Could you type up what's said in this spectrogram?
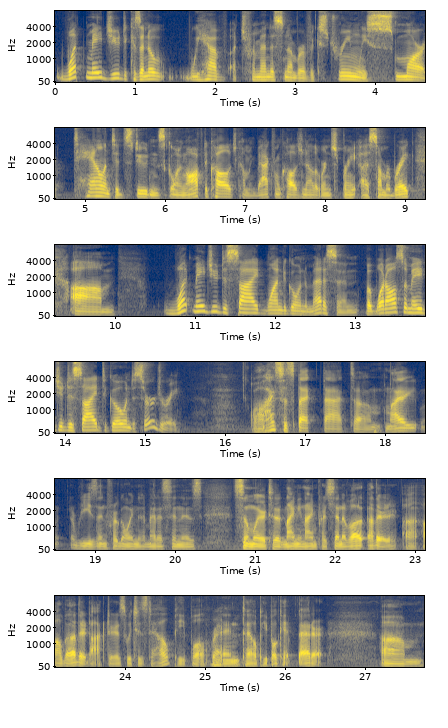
What made you? Because I know we have a tremendous number of extremely smart, talented students going off to college, coming back from college now that we're in spring, uh, summer break. Um, what made you decide one to go into medicine, but what also made you decide to go into surgery? Well, I suspect that um, my reason for going into medicine is similar to 99% of other uh, all the other doctors, which is to help people Right. and to help people get better. Um,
